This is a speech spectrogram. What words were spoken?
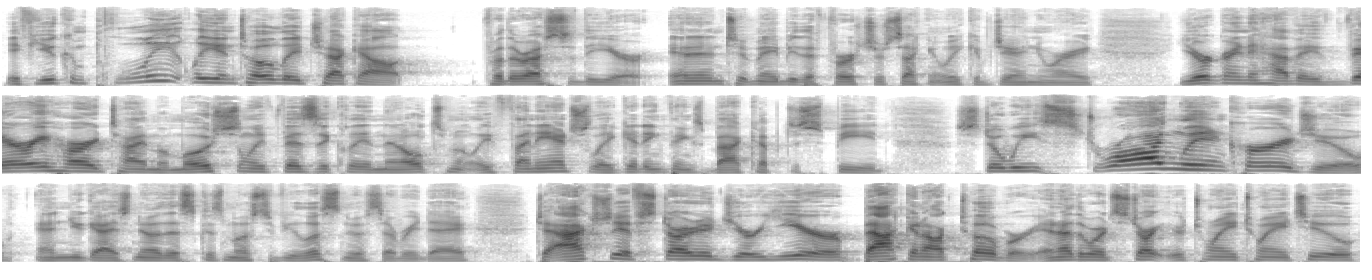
if you completely and totally check out for the rest of the year and into maybe the first or second week of January, you're going to have a very hard time emotionally, physically, and then ultimately financially getting things back up to speed. So we strongly encourage you, and you guys know this because most of you listen to us every day, to actually have started your year back in October. In other words, start your 2022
